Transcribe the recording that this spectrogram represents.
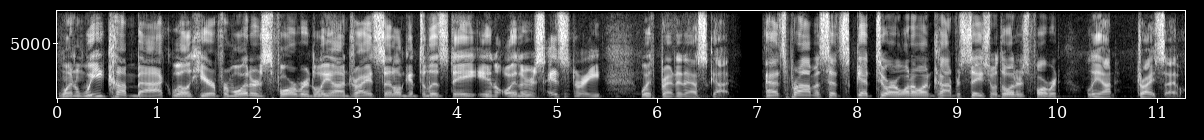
When we come back, we'll hear from Oilers forward Leon Draisaitl get to this day in Oilers history with Brendan Escott. As promised, let's get to our one-on-one conversation with Oilers forward Leon Draisaitl.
